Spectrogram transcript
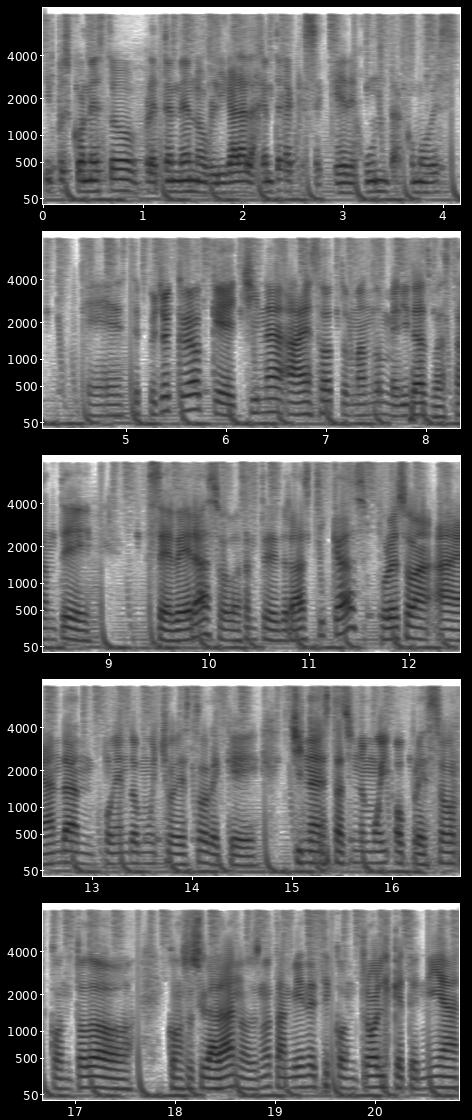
y pues con esto pretenden obligar a la gente a que se quede junta, ¿cómo ves? Este, pues yo creo que China ha estado tomando medidas bastante severas o bastante drásticas. Por eso andan poniendo mucho esto de que China está siendo muy opresor con todo, con sus ciudadanos, ¿no? También ese control que tenía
